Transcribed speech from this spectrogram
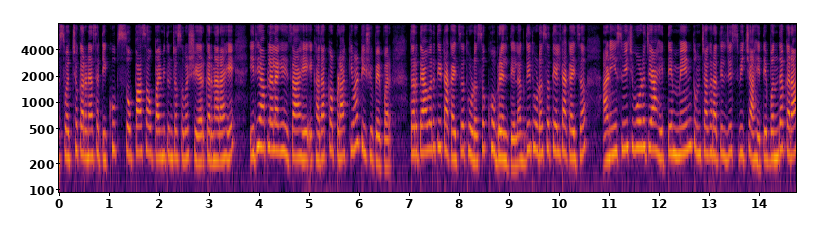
स्वच्छ करण्यासाठी खूप सोपा असा उपाय मी तुमच्यासोबत शेअर करणार आहे. इथे आपल्याला घ्यायचा आहे एखादा कपडा किंवा टिश्यू पेपर तर त्यावरती टाकायचं थोडंसं खोबरेल तेल. अगदी थोडंसं तेल टाकायचं आणि स्विच बोर्ड जे आहे ते मेन तुमच्या घरातील जे स्विच आहे ते बंद करा.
